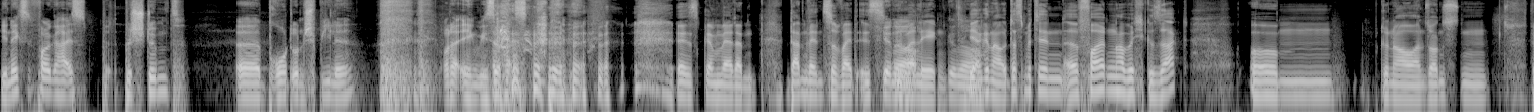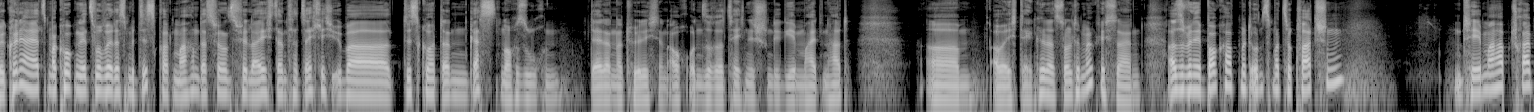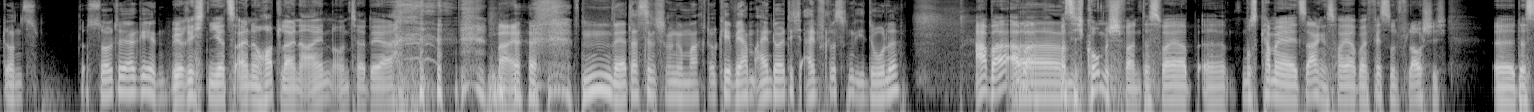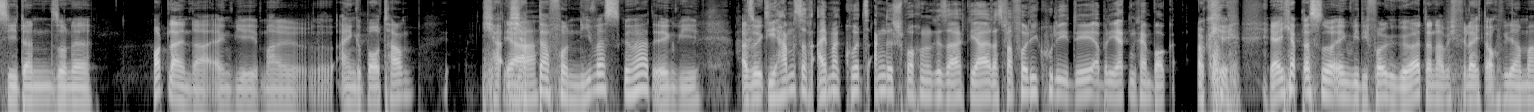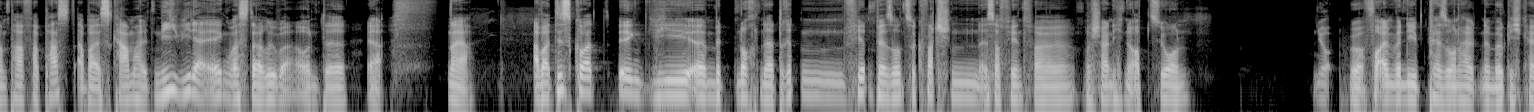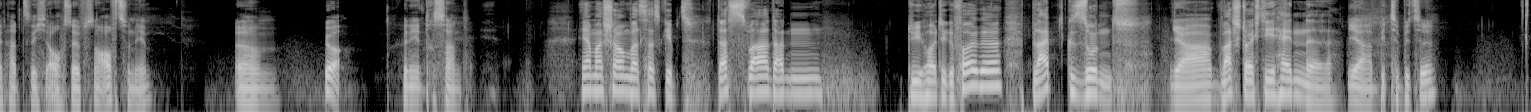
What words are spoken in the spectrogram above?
die nächste Folge heißt bestimmt äh, Brot und Spiele oder irgendwie sowas. das können wir dann, dann wenn es soweit ist, Genau, überlegen. genau. Ja, genau. Das mit den äh, Folgen habe ich gesagt. Ähm, genau, ansonsten, wir können ja jetzt mal gucken, jetzt wo wir das mit Discord machen, dass wir uns vielleicht dann tatsächlich über Discord dann einen Gast noch suchen, der dann natürlich dann auch unsere technischen Gegebenheiten hat. Ähm, aber ich denke, das sollte möglich sein. Also, wenn ihr Bock habt, mit uns mal zu quatschen, ein Thema habt, schreibt uns. Das sollte ja gehen. Wir richten jetzt eine Hotline ein, unter der. Nein. Hm, wer hat das denn schon gemacht? Okay, wir haben eindeutig Einfluss und Idole. Aber, aber, was Ähm. ich komisch fand, das war ja, äh, muss, kann man ja jetzt sagen, es war ja bei Fest und Flauschig, äh, dass sie dann so eine Hotline da irgendwie mal äh, eingebaut haben. Ich, ha ich Ja. habe davon nie was gehört irgendwie. Also, Die haben es doch einmal kurz angesprochen und gesagt, ja, das war voll die coole Idee, aber die hatten keinen Bock. okay. Ja, ich habe das nur irgendwie die Folge gehört, dann habe ich vielleicht auch wieder mal ein paar verpasst, aber es kam halt nie wieder irgendwas darüber und äh, ja, naja. Aber Discord irgendwie äh, mit noch einer dritten, vierten Person zu quatschen, ist auf jeden Fall wahrscheinlich eine Option. Jo. Ja, vor allem, wenn die Person halt eine Möglichkeit hat, sich auch selbst noch aufzunehmen. Ähm, ja, finde ich interessant. Ja, mal schauen, was das gibt. Das war dann die heutige Folge. Bleibt gesund. Ja, Wascht euch die Hände. ja, bitte, bitte.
